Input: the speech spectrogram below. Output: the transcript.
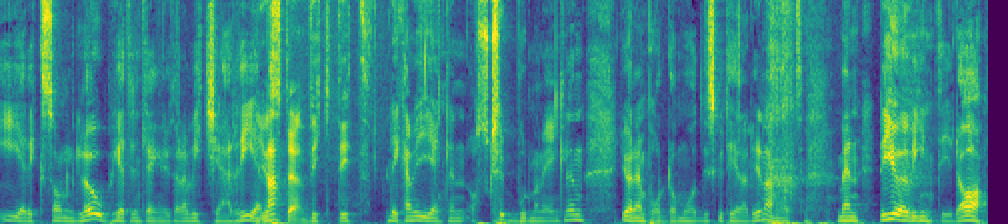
Ericsson Globe, heter det inte längre, utan Avicii Arena. Just det, viktigt. Det kan vi egentligen, och borde man egentligen göra en podd om och diskutera det namnet. Men det gör vi inte idag.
